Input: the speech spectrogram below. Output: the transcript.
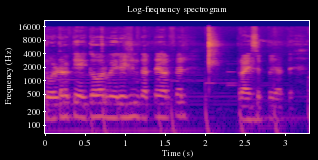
शोल्डर के एक दो और वेरिएशन करते हैं और फिर ट्राइसेप पे जाते हैं।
